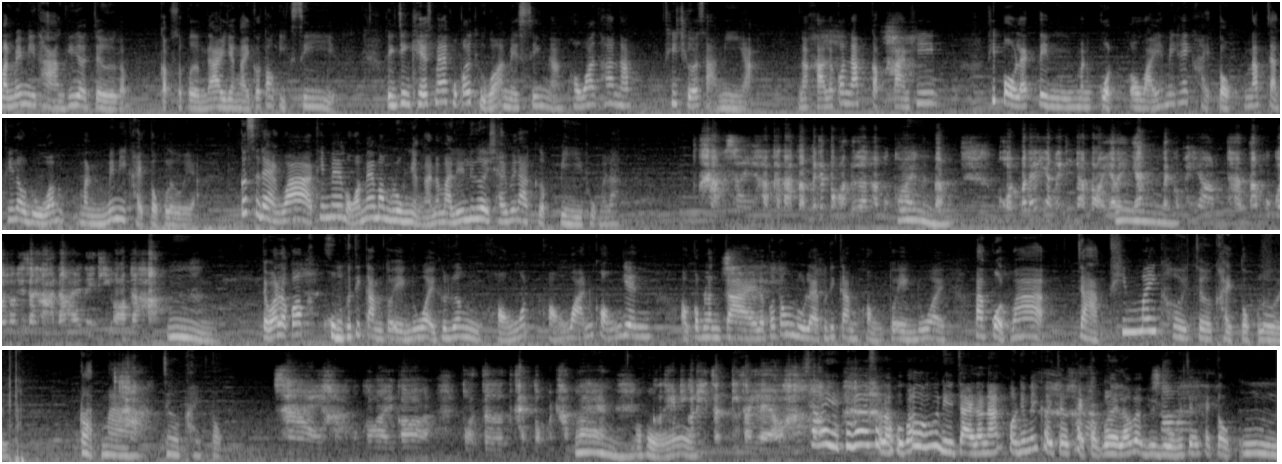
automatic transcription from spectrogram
มันไม่มีทางที่จะเจอกับกับสเปิร์มได้ยังไงก็ต้องอีกซี่จริง ๆ เคสแม่ครูก็ถือว่า Amazing นะ เพราะว่าถ้านับที่เชื้อสามีอะนะคะ แล้วก็นับกับการที่ที่โปรแลคตินมันกดเอาไว้ไม่ให้ไข่ตก นับจากที่เราดูว่ามันไม่มีไข่ตกเลยอะ ก็แสดงว่าที่แม่บอกว่าแม่บำรุงอย่างนั้นมาเรื่อยๆ ใช้เวลาเกือบปีถูกไหมล่ะ ค่ะใช่ค่ะ ขนาดแบบไม่ได้ต่อเนื่องค่ะครูก้อยอืมเหมือนแบบคนมาได้อย่างไม่ติดหน่อยอะไรเงี้ย อืม แต่ก็พยายามทานตามครูก้อยเท่าที่จะหาได้ในที่ออสอะค่ะ อืม แต่ว่าเราก็คุมพฤติกรรมตัวเองด้วย คือเรื่องของงดของหวานของเย็นออกกำลังกายใช่แล้วก็ต้องดูแลพฤติกรรมของตัวเองด้วย ปรากฏว่าจากที่ไม่เคยเจอไข่ตกเลย กลับมาเจอไข่ตก ใช่ค่ะครูก้อยก็ตรวจเจอไข่ตกเป็นครั้ งอืแรกมโอ้โหคือแค่นี้ก็ดีใจดีใจแล้วค่ะใช่คุณแม่สำหรับคุณก็ดีใจแล้วนะ คนที่ไม่เคยเจอไข่ตกเลยแล้วแบบอยู่ๆมาเจอไข่ตก อืม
